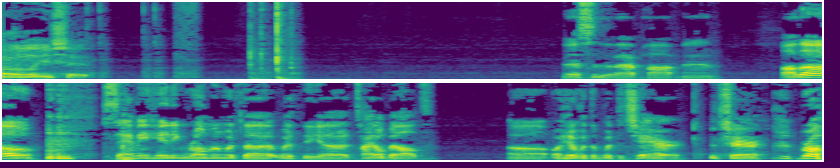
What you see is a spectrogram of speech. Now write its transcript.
Holy shit! Listen to that pop, man. Although Sami hitting Roman with the with the uh, title belt, uh, or hit with the with the chair, The chair. bro.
